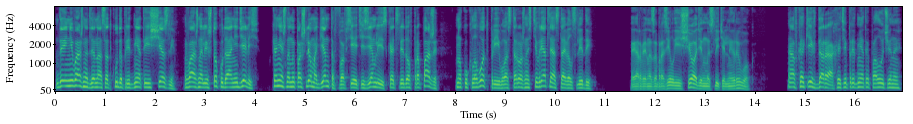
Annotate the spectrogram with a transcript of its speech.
Да и не важно для нас, откуда предметы исчезли. Важно лишь то, куда они делись. Конечно, мы пошлем агентов во все эти земли искать следов пропажи, но кукловод при его осторожности вряд ли оставил следы». Эрвин изобразил еще один мыслительный рывок. «А в каких дарах эти предметы получены?»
